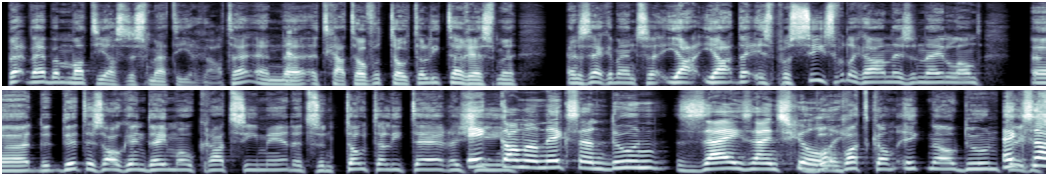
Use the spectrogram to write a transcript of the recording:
We, we hebben Matthias de Smet hier gehad, hè? en Ja. eh, het gaat over totalitarisme. En dan zeggen mensen, ja, ja, dat is precies wat er gaan is in Nederland. Eh, dit is al geen democratie meer, dit is een totalitair regime. Ik kan er niks aan doen, zij zijn schuldig. Wat, kan ik nou doen tegen Exact.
